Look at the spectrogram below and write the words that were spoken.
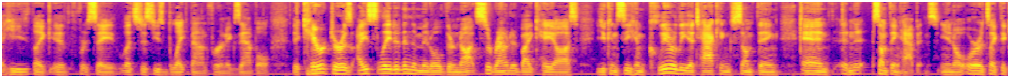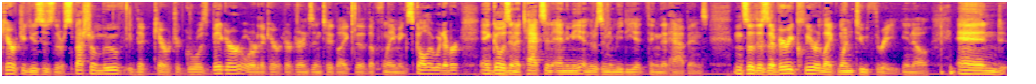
he like if say, let's just use Blightbound for an example. The character is isolated in the middle; they're not surrounded by chaos. You can see him clearly attacking something, and and something happens. You know, or it's like the character uses their special move, the character grows bigger, or the character turns into like the the flaming skull or whatever, and goes and attacks an enemy, and there's an immediate thing that happens. And so there's a very clear like one, two, three. You know, and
